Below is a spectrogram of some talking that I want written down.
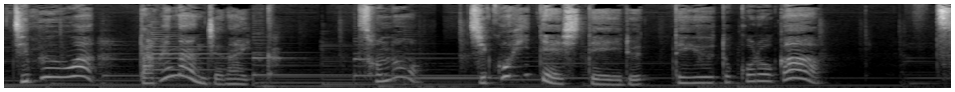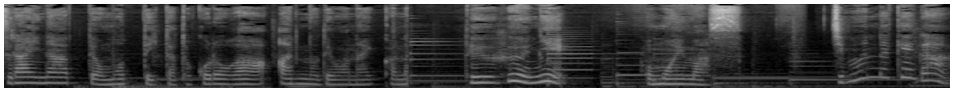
自分はダメなんじゃないか。その自己否定しているっていうところが辛いなって思っていたところがあるのではないかなっていうふうに思います。自分だけが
